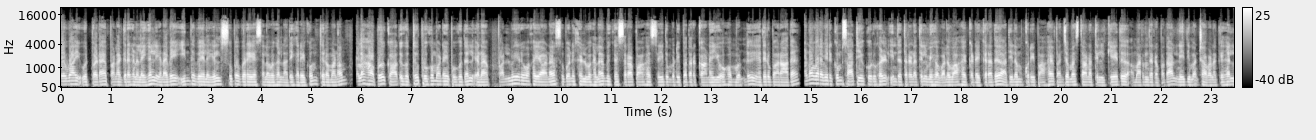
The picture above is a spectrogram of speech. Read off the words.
செவ்வாய் உட்பட பல கிரக நிலைகள் எனவே இந்த வேளையில் சுப விரய செலவுகள் அதிகரிக்கும். திருமணம் பலகாப்பு காதுகுத்து புகுமனை புகுதல் என பல்வேறு வகையான சுப நிகழ்வுகளை மிக சிறப்பாக செய்து முடிப்பதற்கான யோகம் உண்டு. எதிர்பாராத பணவரவிற்கும் சாத்தியக்கூறுகள் இந்த தருணத்தில் மிக வலுவாக கிடைக்கிறது. அதிலும் குறிப்பாக பஞ்சமஸ்தானத்தில் கேது அமர்ந்திருப்பதால் நீதிமன்ற வழக்குகள்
